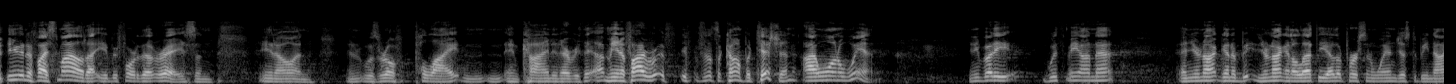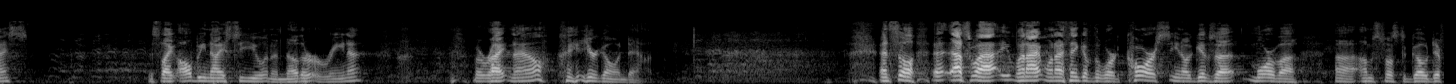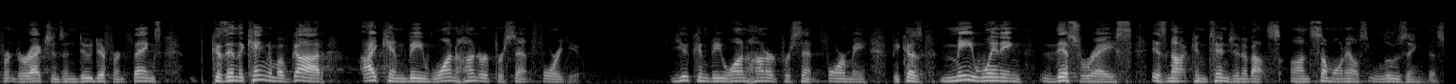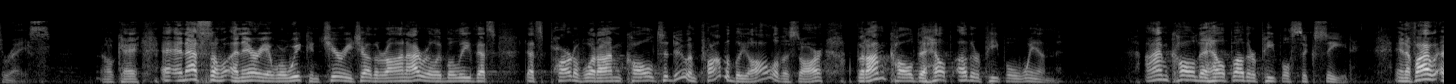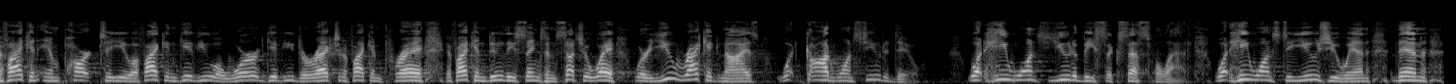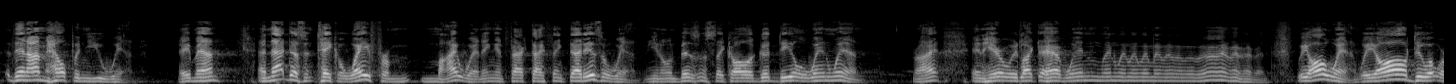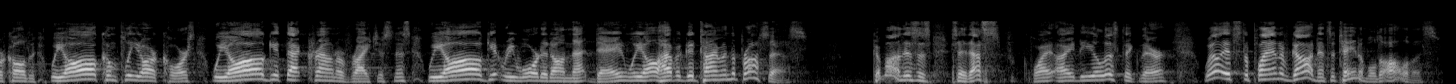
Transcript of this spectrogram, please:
Even if I smiled at you before that race and you know, and, and was real polite and, and kind and everything. I mean, if I if, if it's a competition, I want to win. Anybody with me on that? And you're not going to be you're not going to let the other person win just to be nice? It's like i'll be nice to you in another arena. But right now you're going down. And so uh, that's why when i when i think of the word course you know it gives a more of a uh, i'm supposed to go different directions and do different things. Because in the kingdom of god i can be 100% for you you can be 100% for me because me winning this race is not contingent about on someone else losing this race. Okay? And, and that's some, an area where we can cheer each other on. I really believe that's that's part of what i'm called to do and probably all of us are but i'm called to help other people win. I'm called to help other people succeed and if I, if I can impart to you, if I can give you a word, give you direction, if I can pray, if I can do these things in such a way where you recognize what God wants you to do, what He wants you to be successful at, what He wants to use you in, then, then I'm helping you win. Amen? And that doesn't take away from my winning. In fact, I think that is a win. You know, in business, they call a good deal a win win right? And here we'd like to have win, win, win, win, win, win, win, win, win, win, win. We all win. We all do what we're called to. We all complete our course. We all get that crown of righteousness. We all get rewarded on that day, and we all have a good time in the process. Come on, this is say that's quite idealistic there. Well, it's the plan of God, and it's attainable to all of us.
